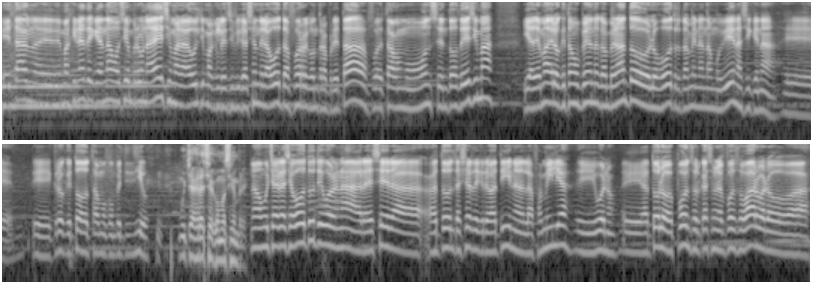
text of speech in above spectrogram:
Eh, imagínate que andamos siempre una décima, la última clasificación de la bota fue recontrapretada, fue, estábamos 11 en dos décimas y además de los que estamos peleando en campeonato, los otros también andan muy bien, así que nada, eh, eh, creo que todos estamos competitivos. Muchas gracias como siempre. No, muchas gracias a vos, Tuti. Bueno, nada, agradecer a, a todo el taller de Crebatina, a la familia y bueno, eh, a todos los sponsors que hacen un esfuerzo bárbaro a-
